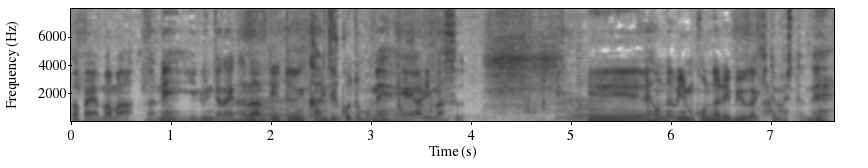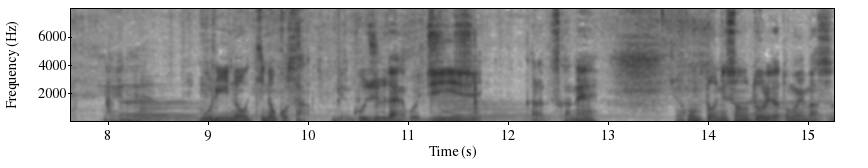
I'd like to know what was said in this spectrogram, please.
パパやママがねいるんじゃないかなっていうふうに感じることもね、えー、あります。えー、絵本ナビにもこんなレビューが来てましたね。えー、森のきのこさん50代のこれじいじからですかね。本当にその通りだと思います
